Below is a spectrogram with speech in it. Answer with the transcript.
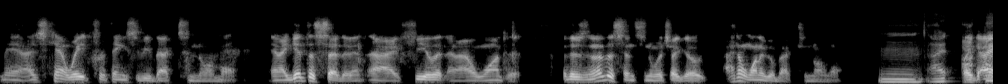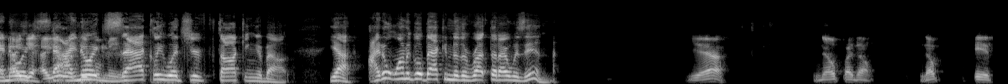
man, I just can't wait for things to be back to normal. And I get the sentiment, and I feel it, and I want it. But there's another sense in which I go, I don't want to go back to normal. Mm, I, Like, I, I- know I get- I exa- get I know people mean. exactly what you're talking about. Yeah, I don't want to go back into the rut that I was in. Yeah. Nope, I don't. Nope. If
